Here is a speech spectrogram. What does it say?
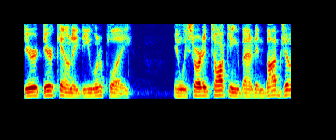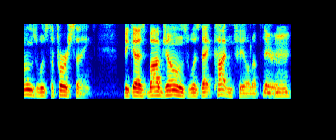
dear dear county do you want to play and we started talking about it and bob jones was the first thing because bob jones was that cotton field up there Mhm.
